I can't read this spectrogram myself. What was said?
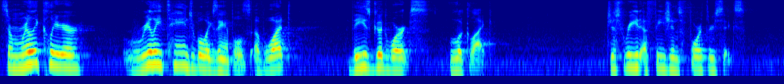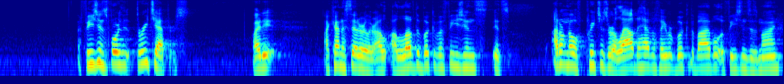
some really clear, really tangible examples of what these good works look like. Just read Ephesians 4 through 6. Ephesians 4, three chapters. Right? It, I kind of said earlier, I, I love the book of Ephesians. It's, I don't know if preachers are allowed to have a favorite book of the Bible. Ephesians is mine.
